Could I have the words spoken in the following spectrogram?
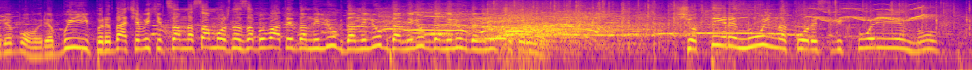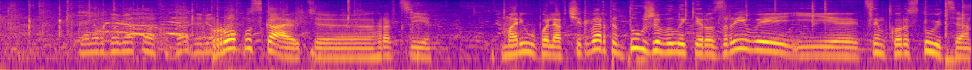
у Рябого. Рябий, передача, вихід сам на сам можна забивати Данилюк, Данилюк, Данилюк, Данилюк, Данилюк 4-0. 4-0 на користь Вікторії. Ну, Номер 19, да? 19. пропускають е, гравці Маріуполя в четверте. Дуже великі розриви, і цим користуються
